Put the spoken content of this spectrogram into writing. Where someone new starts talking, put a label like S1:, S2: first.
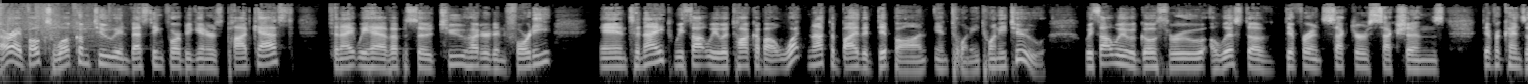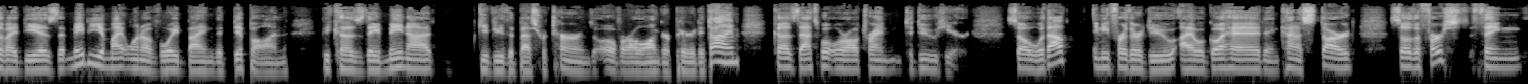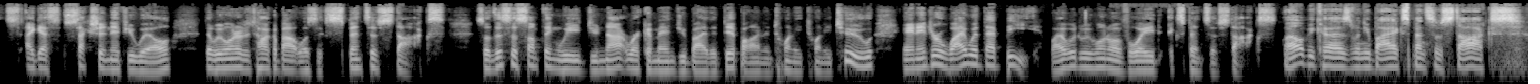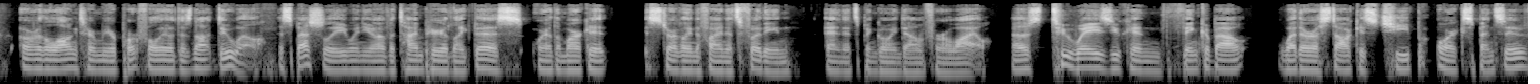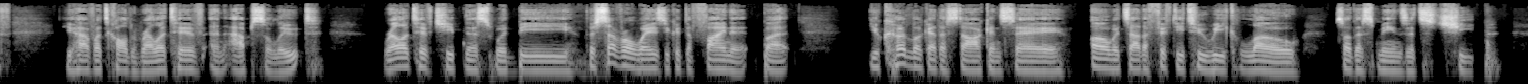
S1: All right, folks, welcome to Investing for Beginners podcast. Tonight we have episode 240. And tonight we thought we would talk about what not to buy the dip on in 2022. We thought we would go through a list of different sectors, sections, different kinds of ideas that maybe you might want to avoid buying the dip on because they may not give you the best returns over a longer period of time because that's what we're all trying to do here. So without any further ado, I will go ahead and kind of start. So the first thing, I guess, section, if you will, that we wanted to talk about was expensive stocks. So this is something we do not recommend you buy the dip on in 2022. And Andrew, why would that be? Why would we want to avoid expensive stocks?
S2: Well, because when you buy expensive stocks over the long term, your portfolio does not do well, especially when you have a time period like this where the market is struggling to find its footing and it's been going down for a while. Now, there's two ways you can think about whether a stock is cheap or expensive. You have what's called relative and absolute. Relative cheapness would be, there's several ways you could define it, but you could look at the stock and say, oh, it's at a 52 week low. So this means it's cheap.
